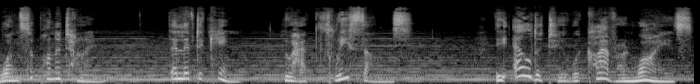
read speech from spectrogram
Once upon a time, there lived a king who had three sons. The elder two were clever and wise,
